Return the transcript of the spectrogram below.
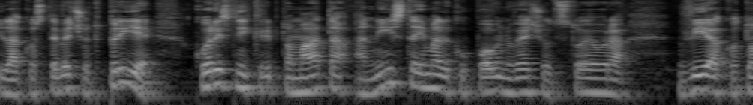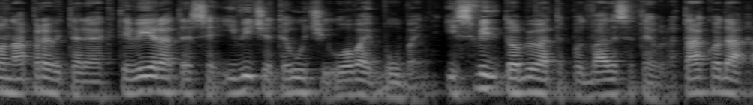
ili ako ste već od prije korisnik kriptomata, a niste imali kupovinu veću od 100 eura, vi ako to napravite, reaktivirate se i vi ćete ući u ovaj bubanj i svi dobivate po 20 eura. Tako da,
